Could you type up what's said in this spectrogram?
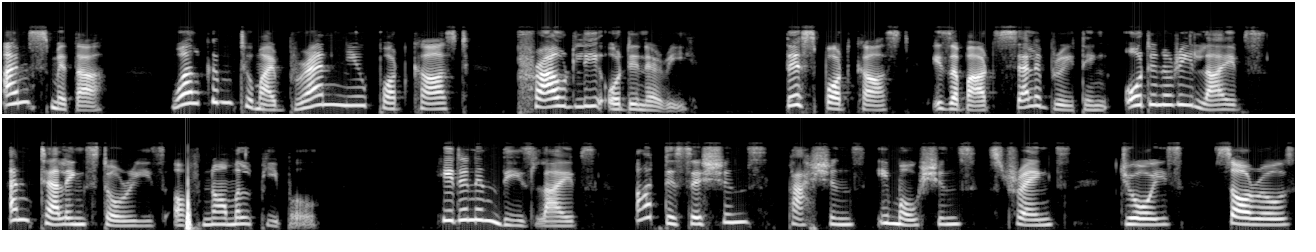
I'm Smitha. Welcome to my brand new podcast, Proudly Ordinary. This podcast is about celebrating ordinary lives and telling stories of normal people. Hidden in these lives are decisions, passions, emotions, strengths, joys, sorrows,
